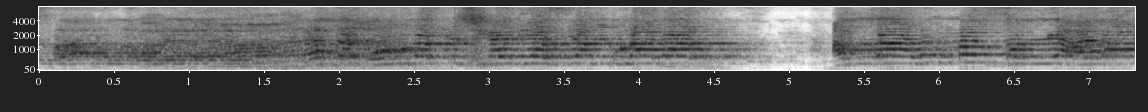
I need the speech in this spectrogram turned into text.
সুবহানাল্লাহ বলে একটা আপনি শিখাই দিয়ে আজকে আমি গুনাহগার। আল্লাহুম্মা সাল্লি আলা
